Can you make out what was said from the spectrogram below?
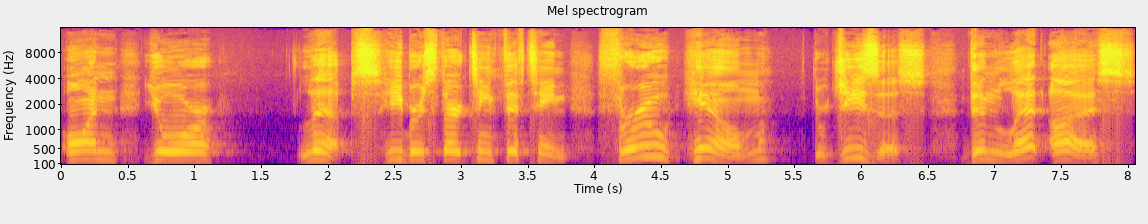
on your lips. Hebrews 13, 15. Through him, through Jesus, then let us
